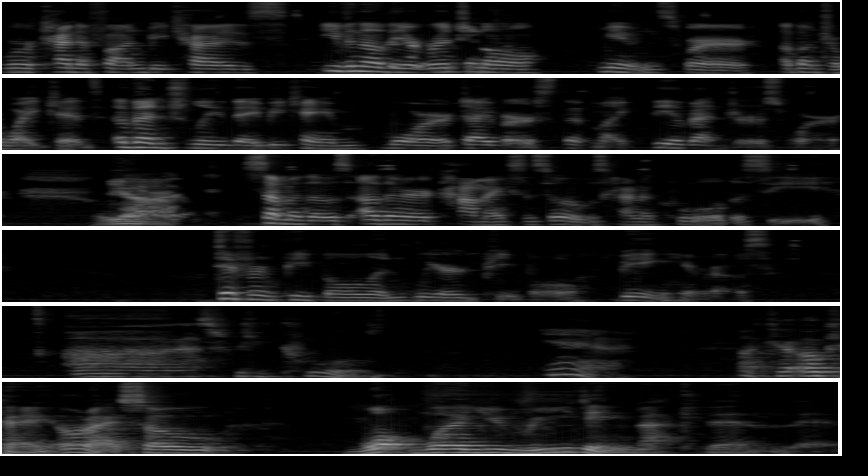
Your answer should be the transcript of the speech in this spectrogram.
were kind of fun because even though the original mutants were a bunch of white kids, eventually they became more diverse than like the Avengers were Yeah. some of those other comics, and so it was kind of cool to see different people and weird people being heroes. Oh, that's really cool. Yeah. Okay, okay, all right. So, what were you reading back then? Then,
